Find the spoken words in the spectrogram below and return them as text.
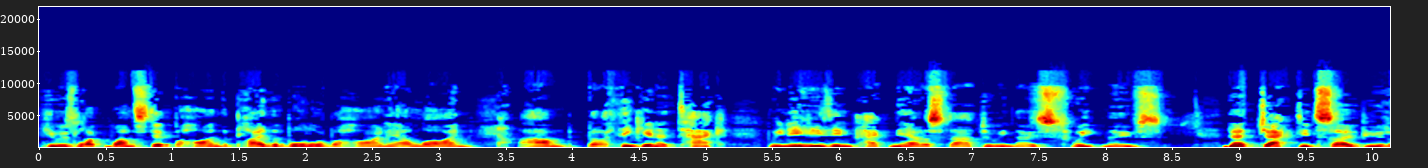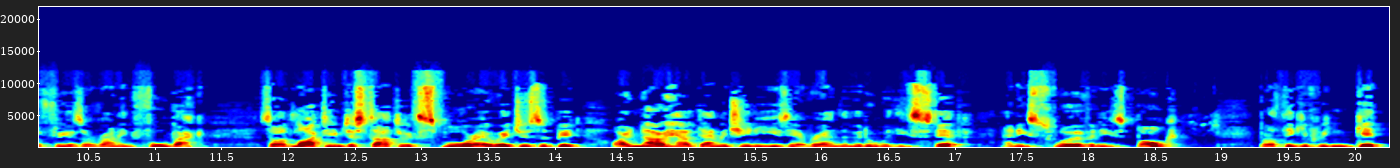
he was like one step behind the play the ball or behind our line. Um, but I think in attack, we need his impact now to start doing those sweep moves that Jack did so beautifully as a running fullback. So I'd like him to start to explore our edges a bit. I know how damaging he is out around the middle with his step and his swerve and his bulk, but I think if we can get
